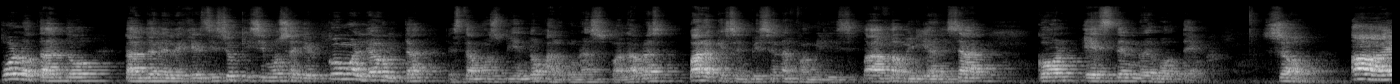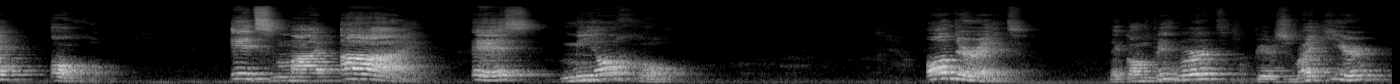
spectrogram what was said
Por lo tanto, tanto en el ejercicio que hicimos ayer como el de ahorita, estamos viendo algunas palabras para que se empiecen a familiarizar con este nuevo tema. So, I, ojo. It's my eye. Es mi ojo. Under it, the complete word appears right here.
